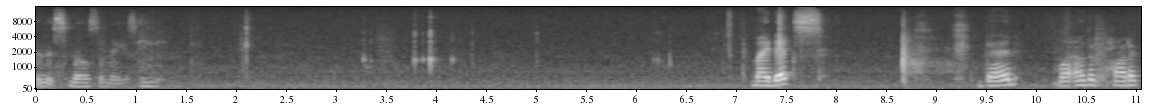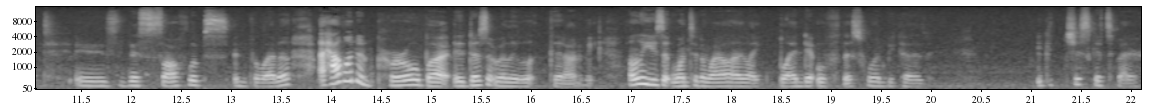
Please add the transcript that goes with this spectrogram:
and it smells amazing. My next, then my other product is this soft lips in Valletta. I have one in pearl, but it doesn't really look good on me. I only use it once in a while. I like blend it with this one because it just gets better.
